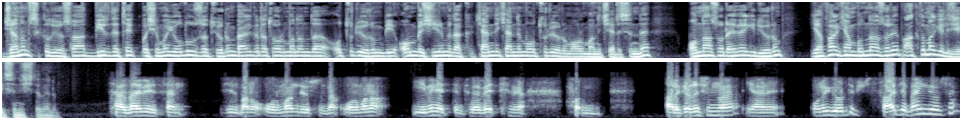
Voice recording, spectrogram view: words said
canım sıkılıyor saat 1'de tek başıma yolu uzatıyorum. Belgrad Ormanı'nda oturuyorum bir 15-20 dakika kendi kendime oturuyorum orman içerisinde. Ondan sonra eve gidiyorum. Yaparken bundan sonra hep aklıma geleceksin işte benim. Serdar Bey sen siz bana orman diyorsunuz. Ben ormana yemin ettim tövbe ettim ya. Arkadaşımla yani onu gördük. Sadece ben görsem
